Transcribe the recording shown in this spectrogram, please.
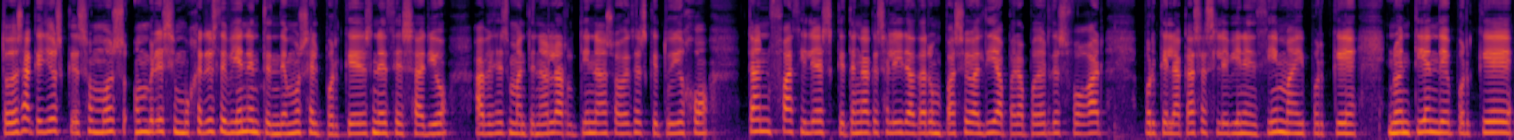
todos aquellos que somos hombres y mujeres de bien entendemos el por qué es necesario a veces mantener las rutinas o a veces que tu hijo tan fácil es que tenga que salir a dar un paseo al día para poder desfogar porque la casa se le viene encima y porque no entiende por qué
